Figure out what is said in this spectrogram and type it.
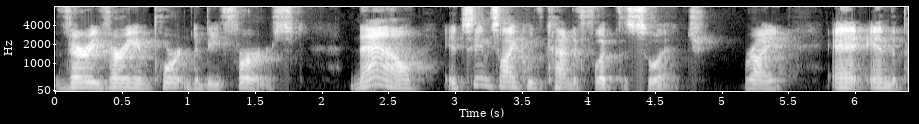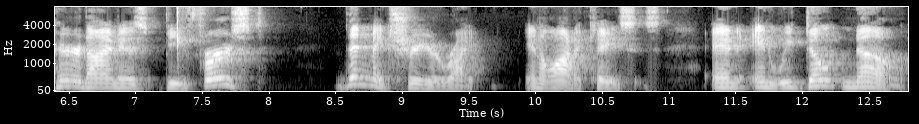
very, very important to be first. Now it seems like we've kind of flipped the switch, right? And, and the paradigm is be first, then make sure you're right in a lot of cases. And and we don't know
